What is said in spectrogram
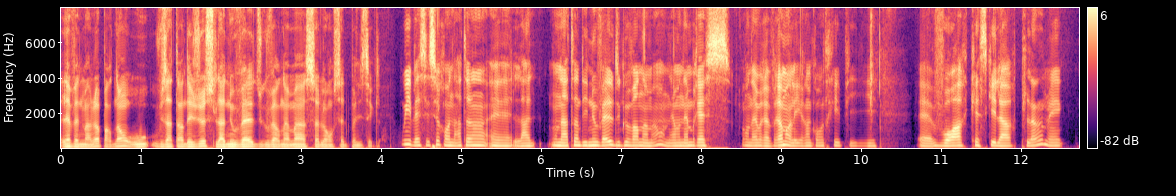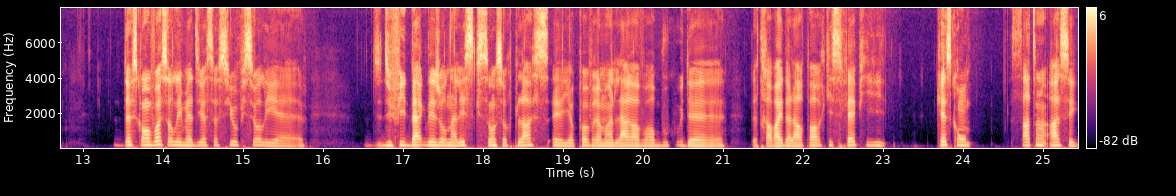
événements-là, pardon, ou vous attendez juste la nouvelle du gouvernement selon cette politique-là? Oui, bien c'est sûr qu'on attend, euh, on attend des nouvelles du gouvernement. On, aimerait, on aimerait vraiment les rencontrer puis voir qu'est-ce qui est leur plan, mais de ce qu'on voit sur les médias sociaux puis sur les, du, feedback des journalistes qui sont sur place, il n'y a pas vraiment de l'air d'avoir beaucoup de de travail de leur part qui se fait. Puis qu'est-ce qu'on s'attend à, c'est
